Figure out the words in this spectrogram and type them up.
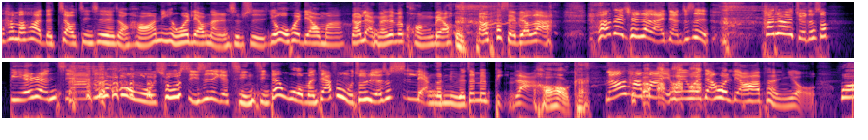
他们后来的较劲是那种，好啊，你很会撩男人是不是？有我会撩吗？然后两个人在那边狂撩，然后看谁比较辣。然后在圈子来讲，就是他就会觉得说。别人家就是父母出席是一个情景，但我们家父母出席的时候是两个女的在那边比辣，好好看。然后他妈也会因为这样会撩他朋友，哇，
